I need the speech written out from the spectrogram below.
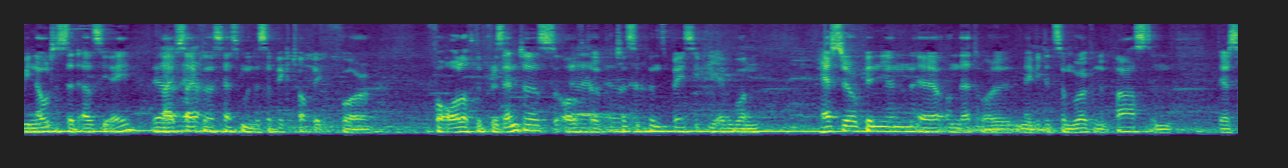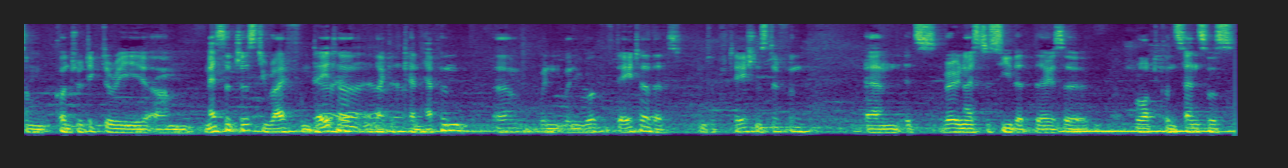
we noticed that LCA Yeah, life cycle yeah. assessment is a big topic for for all of the presenters, all Yeah, of the yeah, participants. Basically, everyone has their opinion uh, on that, or maybe did some work in the past and. There's some contradictory um, messages derived from data, yeah, yeah, like it can happen um, when, when you work with data, that interpretation is different. and it's very nice to see that there is a broad consensus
